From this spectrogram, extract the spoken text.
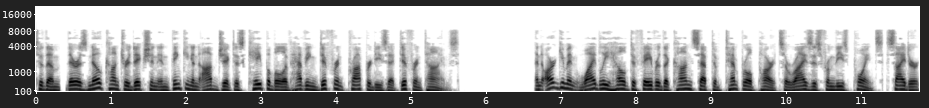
To them, there is no contradiction in thinking an object is capable of having different properties at different times. An argument widely held to favor the concept of temporal parts arises from these points Sider,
